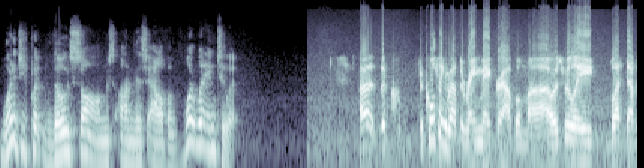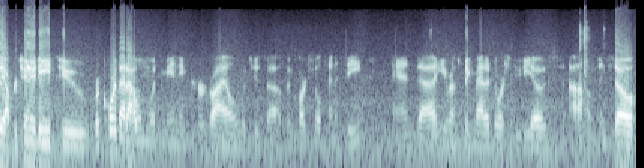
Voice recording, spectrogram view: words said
What did you put those songs on this album? What went into it? Uh, the, the cool thing about the Rainmaker album, uh, I was really blessed to have the opportunity to record that album with a man named Kurt Ryle, which is uh, up in Clarksville, Tennessee, and uh, he runs Big Matador Studios. Um, and so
